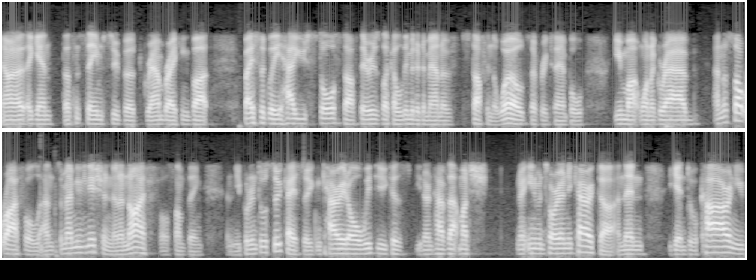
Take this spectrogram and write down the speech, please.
Now, again, doesn't seem super groundbreaking, but basically how you store stuff, there is like a limited amount of stuff in the world. So, for example, you might want to grab an assault rifle and some ammunition and a knife or something, and you put it into a suitcase so you can carry it all with you because you don't have that much you know, inventory on your character. And then you get into a car and you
